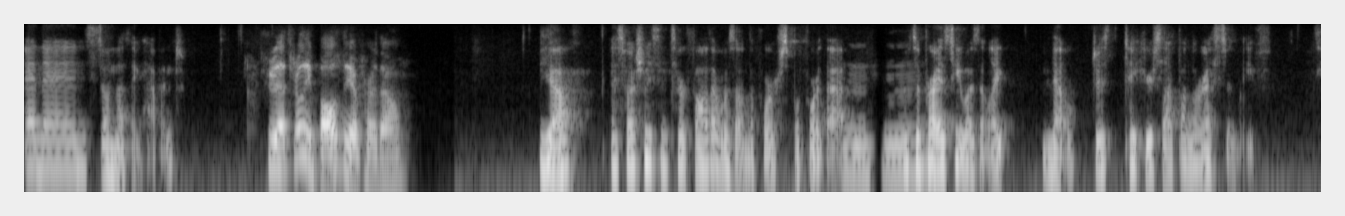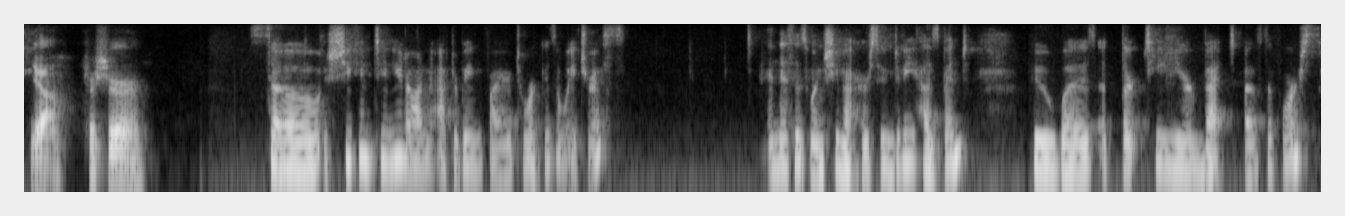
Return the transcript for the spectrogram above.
and then still nothing happened. Dude, that's really ballsy of her, though. Yeah. Especially since her father was on the force before that. I'm Mhm. surprised he wasn't like, no, just take your slap on the wrist and leave. Yeah, for sure. So she continued on after being fired to work as a waitress. And this is when she met her soon to be husband, who was a 13 year vet of the force,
